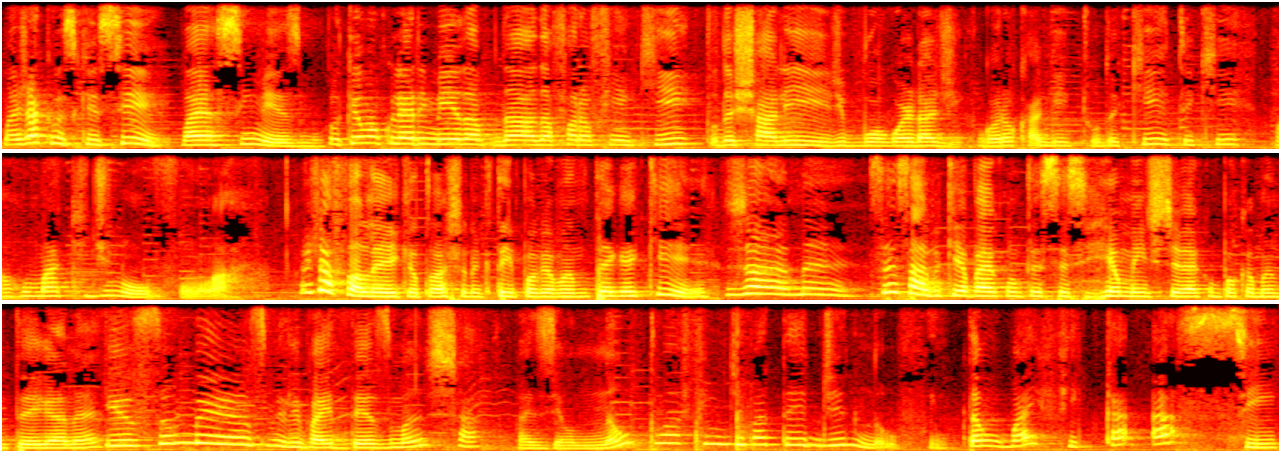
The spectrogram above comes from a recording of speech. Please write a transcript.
Mas já que eu esqueci, vai assim mesmo. Coloquei uma colher e meia da, da, da farofinha aqui, vou deixar ali de boa guardadinho. Agora eu caguei tudo aqui, tem que arrumar aqui de novo. Vamos lá. Eu já falei que eu tô achando que tem pouca manteiga aqui? Já, né? Você sabe o que vai acontecer se realmente tiver com pouca manteiga, né? Isso mesmo, ele vai desmanchar. Mas eu não tô afim de bater de novo. Então vai ficar assim.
